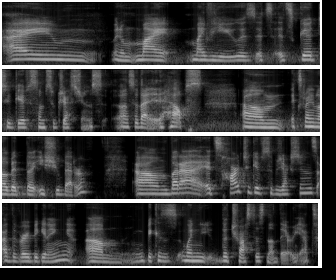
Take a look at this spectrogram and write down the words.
I'm you know my my view is it's it's good to give some suggestions uh, so that it helps um, explain a little bit the issue better. Um, but I, it's hard to give suggestions at the very beginning um, because when you, the trust is not there yet,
